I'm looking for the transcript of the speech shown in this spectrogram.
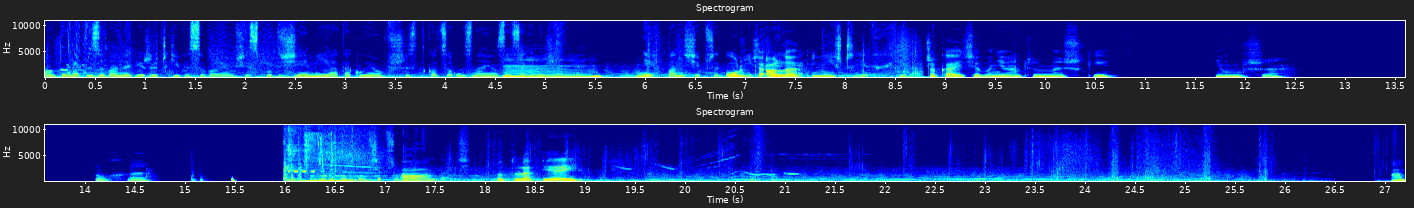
Zautomatyzowane wieżyczki wysuwają się spod ziemi i atakują wszystko, co uznają za zagrożenie. Mm. Niech pan się przed Kurczę, nimi kryje ale- i niszczy je w chwilę. Czekajcie, bo nie wiem, czy myszki. Nie muszę. Trochę. Kiedy będą się przeładowywać. Tu lepiej. A?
